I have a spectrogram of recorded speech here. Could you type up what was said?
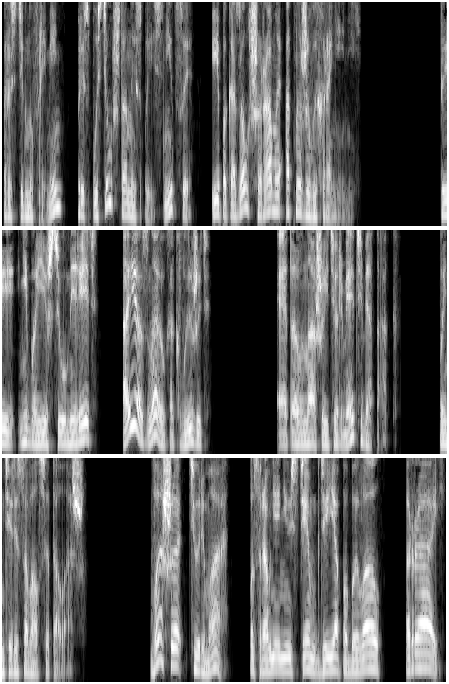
Расстегнув ремень, приспустил штаны с поясницы и показал шрамы от ножевых ранений. Ты не боишься умереть, а я знаю, как выжить. Это в нашей тюрьме тебя так? Поинтересовался Талаш. Ваша тюрьма, по сравнению с тем, где я побывал, рай,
